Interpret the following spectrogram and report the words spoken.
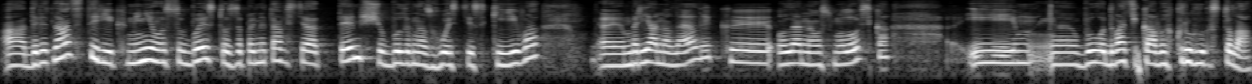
А 19-й рік мені особисто запам'ятався тим, що були в нас гості з Києва, Мар'яна Лелик, Олена Осмоловська. І е, було два цікавих круглих стола.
